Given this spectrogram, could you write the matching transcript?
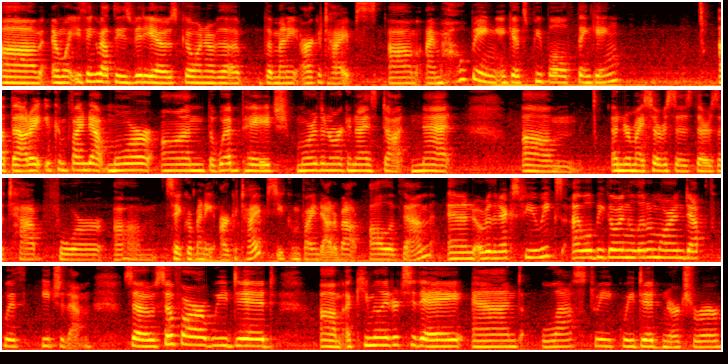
um, and what you think about these videos going over the, the money archetypes. Um, I'm hoping it gets people thinking about it. You can find out more on the webpage, morethanorganized.net. Um, under my services, there's a tab for um, Sacred Money Archetypes. You can find out about all of them. And over the next few weeks, I will be going a little more in depth with each of them. So, so far we did um, accumulator today and last week we did nurturer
